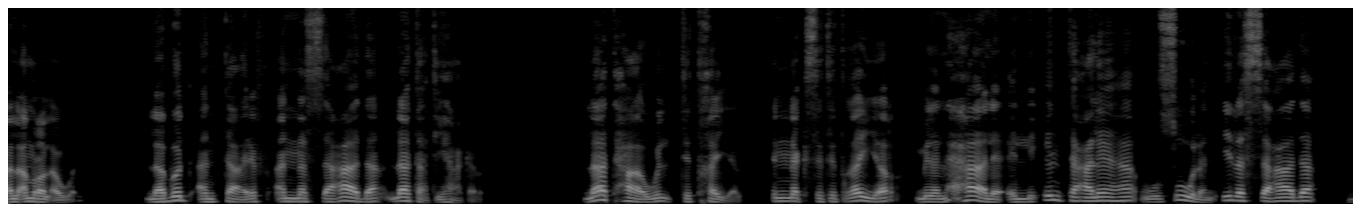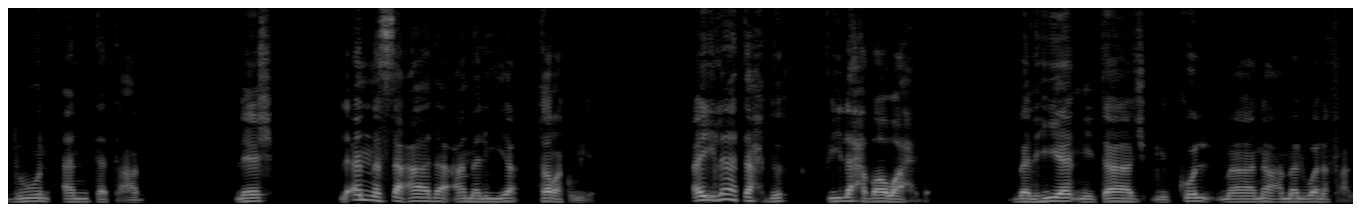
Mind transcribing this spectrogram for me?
الأمر الأول. لابد أن تعرف أن السعادة لا تأتي هكذا. لا تحاول تتخيل أنك ستتغير من الحالة اللي أنت عليها وصولا إلى السعادة دون أن تتعب. ليش؟ لأن السعادة عملية تراكمية. أي لا تحدث في لحظة واحدة. بل هي نتاج لكل ما نعمل ونفعل.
